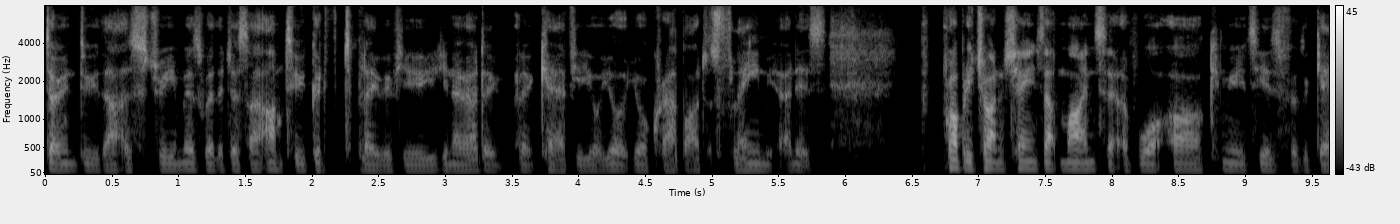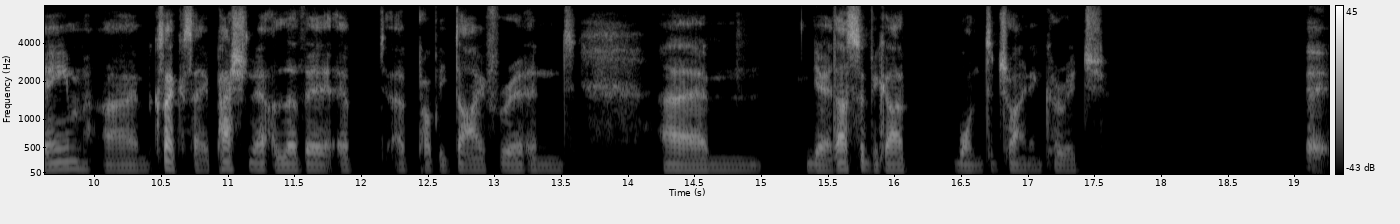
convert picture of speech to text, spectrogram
don't do that as streamers, where they're just like, I'm too good to play with you. You know, I don't I don't care if you're you're, you're crap. I'll just flame you. And it's probably trying to change that mindset of what our community is for the game. Um, because like I say, passionate, I love it. I'd, I'd probably die for it, and um, yeah, that's something I'd want to try and encourage. Okay,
